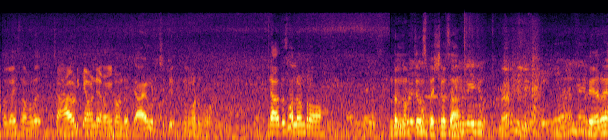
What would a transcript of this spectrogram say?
അപ്പോൾ കഴിച്ച് നമ്മൾ ചായ കുടിക്കാൻ വേണ്ടി ഇറങ്ങിയിട്ടുണ്ട്. ചായ കുടിച്ചിട്ട് ഇങ്ങോട്ട് പോവാം. എന്റെ അകത്ത് സ്ഥലം ഉണ്ടോ? എന്താണ് നമുക്ക് സ്പെഷ്യൽ സാധനം? വേറെ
